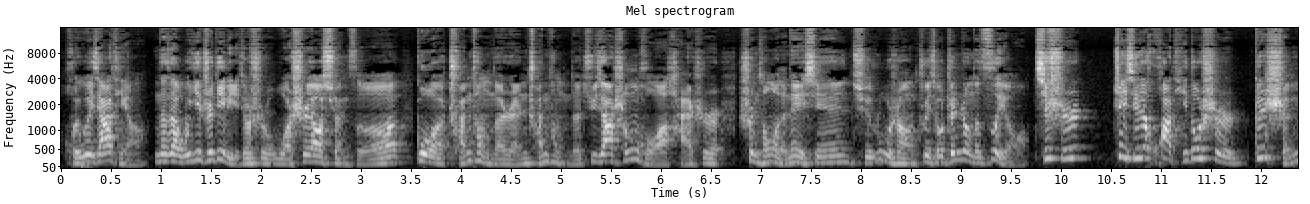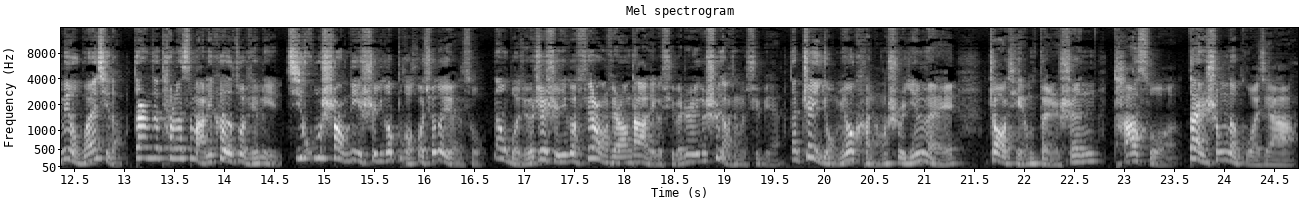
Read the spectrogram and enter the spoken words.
回归家庭？那在无依之地里，就是我是要选择过传统的人、传统的居家生活，还是顺从我的内心去路上追求真正的自由？其实这些话题都是跟神没有关系的。但是在泰伦斯·马利克的作品里，几乎上帝是一个不可或缺的元素。那我觉得这是一个非常非常大的一个区别，这是一个视角性的区别。那这有没有可能是因为赵婷本身她所诞生的国家？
